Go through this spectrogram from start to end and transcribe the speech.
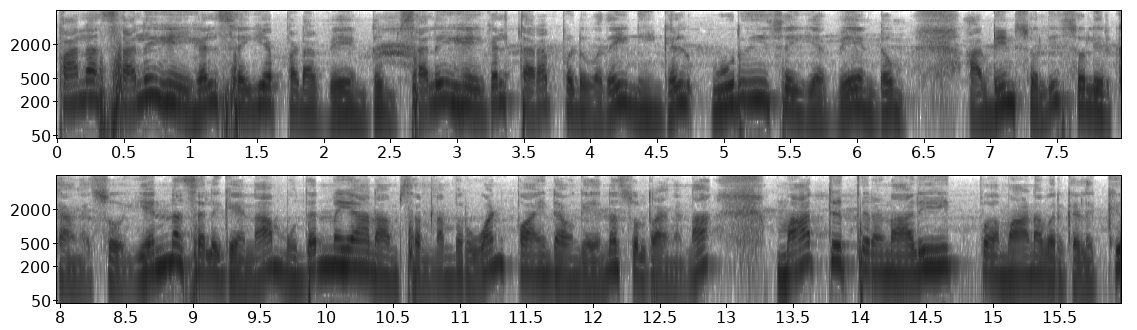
பல சலுகைகள் செய்யப்பட வேண்டும். சலுகைகள் தரப்படுவதை நீங்கள் உறுதி செய்ய வேண்டும் அப்படின்னு சொல்லி சொல்லியிருக்காங்க. ஸோ என்ன சலுகைனா முதன்மையான அம்சம் நம்பர் ஒன் பாயிண்ட் அவங்க என்ன சொல்கிறாங்கன்னா மாற்றுத்திறனாளி மாணவர்களுக்கு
